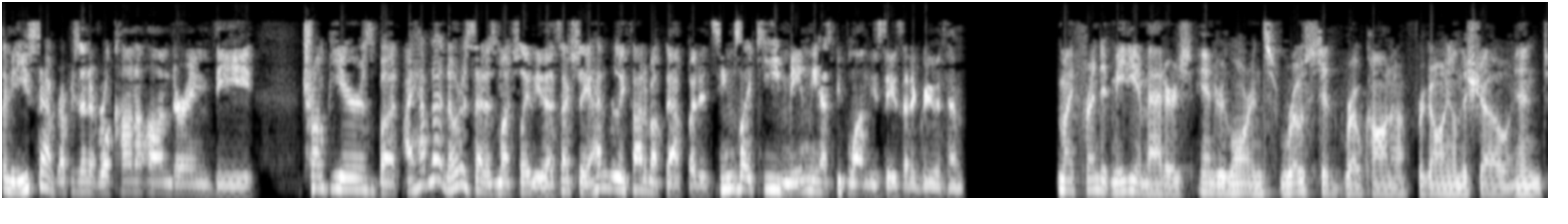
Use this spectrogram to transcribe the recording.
I mean, he used to have Representative Ro Khanna on during the Trump years, but I have not noticed that as much lately. That's actually I hadn't really thought about that, but it seems like he mainly has people on these days that agree with him my friend at Media Matters, Andrew Lawrence, roasted Ro Khanna for going on the show, and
